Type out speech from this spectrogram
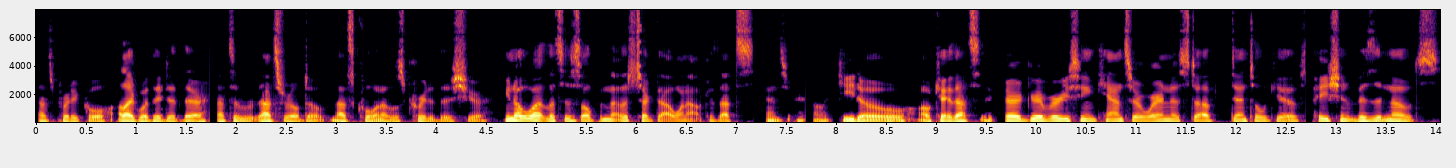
that's pretty cool. I like what they did there. That's a that's real dope. That's cool, and it was created this year. You know what? Let's just open that. Let's check that one out because that's. Oh, keto. Okay, that's caregiver. You seeing cancer awareness stuff, dental gifts, patient visit notes,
